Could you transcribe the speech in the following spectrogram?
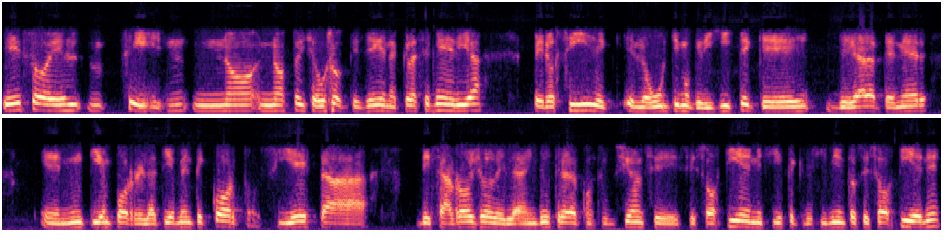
Eso es, sí, no, no estoy seguro que lleguen a clase media, pero sí de, lo último que dijiste, que es llegar a tener en un tiempo relativamente corto, si este desarrollo de la industria de la construcción se, se sostiene, si este crecimiento se sostiene,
